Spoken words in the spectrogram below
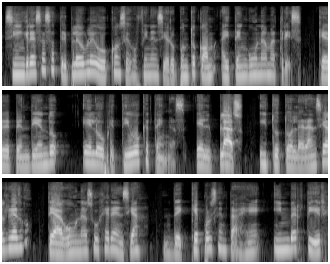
Si ingresas a www.consejofinanciero.com, ahí tengo una matriz que dependiendo el objetivo que tengas, el plazo y tu tolerancia al riesgo, te hago una sugerencia de qué porcentaje invertir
